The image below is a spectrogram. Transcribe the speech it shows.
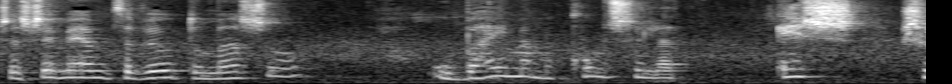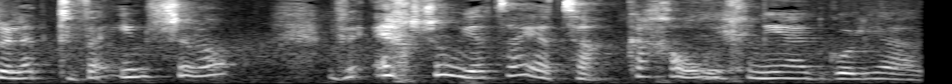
כשהשם היה מצווה אותו משהו, הוא בא עם המקום של האש, של התוואים שלו, ואיך שהוא יצא, יצא. ככה הוא הכניע את גוליית.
